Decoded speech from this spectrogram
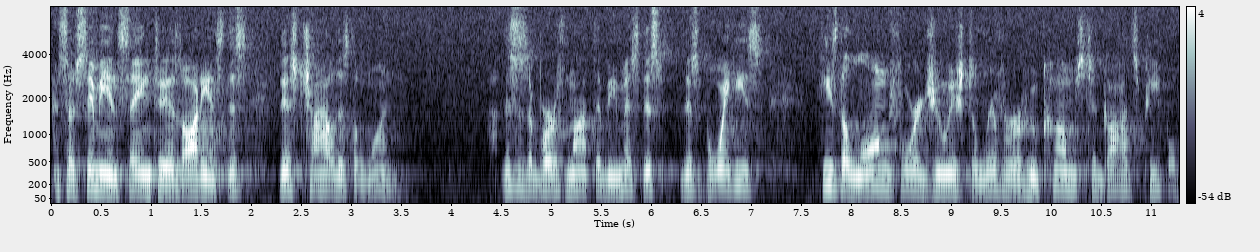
And so Simeon's saying to his audience, this, this child is the one. This is a birth not to be missed. This, this boy, he's, he's the longed for Jewish deliverer who comes to God's people.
